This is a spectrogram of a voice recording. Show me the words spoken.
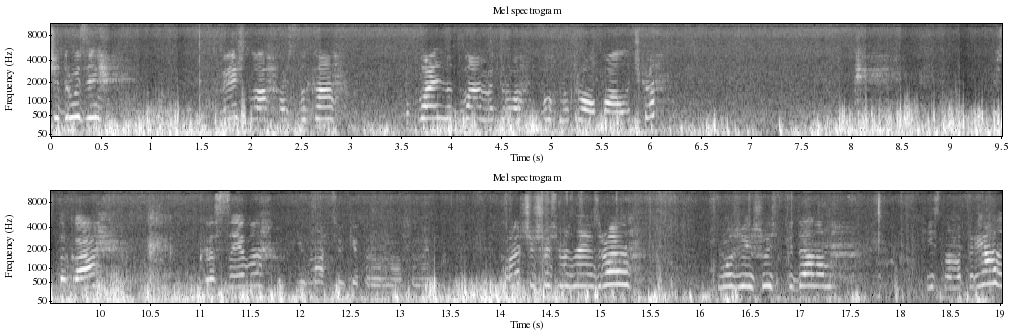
Коротше, друзі, вийшла ось така буквально 2 метро, 2-метрова паличка. Ось така красива. І мацю, яке перевернувся навіть. Коротше, щось ми з нею зробимо. Може і щось піде нам якісь на матеріали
